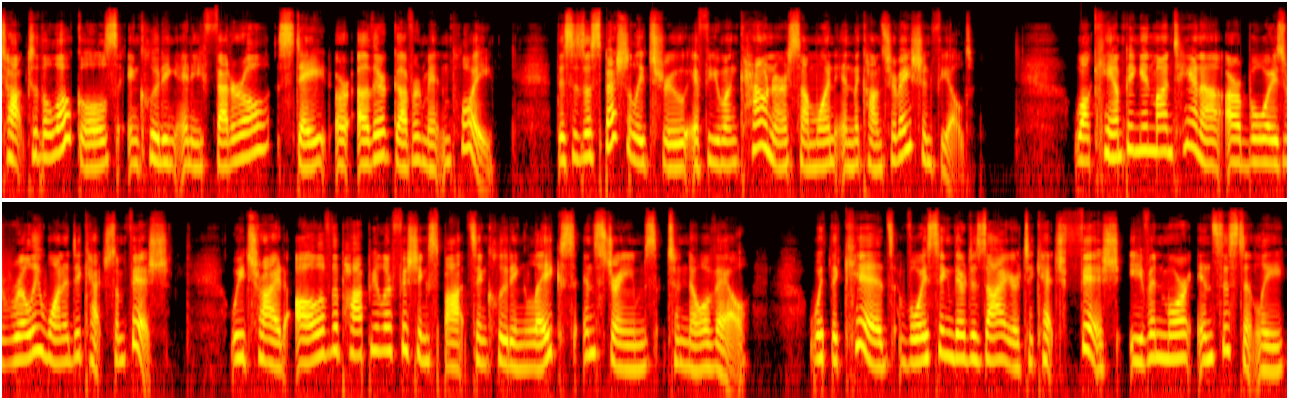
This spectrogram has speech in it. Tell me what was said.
Talk to the locals, including any federal, state, or other government employee. This is especially true if you encounter someone in the conservation field. While camping in Montana, our boys really wanted to catch some fish. We tried all of the popular fishing spots, including lakes and streams, to no avail. With the kids voicing their desire to catch fish even more insistently,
